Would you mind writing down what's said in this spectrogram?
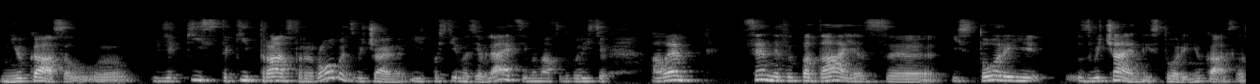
Ньюкасл е, якісь такі трансфери робить, звичайно, і постійно з'являються імена футболістів, але це не випадає з е, історії звичайної історії Ньюкасла.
